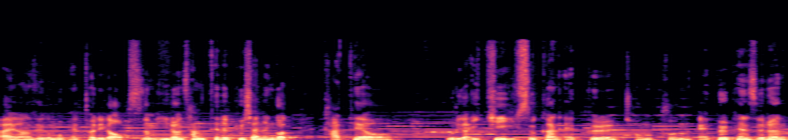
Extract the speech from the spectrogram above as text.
빨강색은 뭐 배터리가 없음 이런 상태를 표시하는 것 같아요. 우리가 익히 익숙한 애플 정품 애플 펜슬은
